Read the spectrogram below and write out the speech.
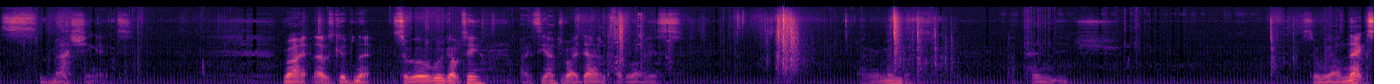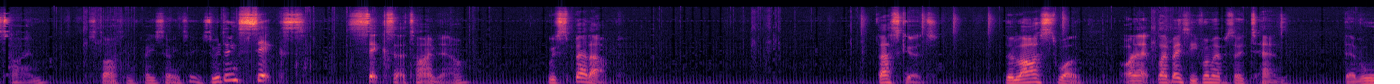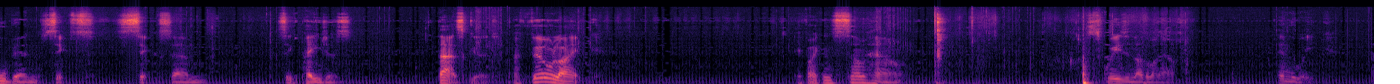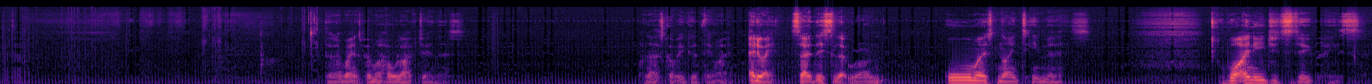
Smashing it. Right, that was good, wasn't it? So we'll go up to. I see, I have to write down, otherwise I don't remember. Appendage. So we are next time starting page 72. So we're doing six, six at a time now. We've sped up. That's good. The last one, oh, like basically from episode 10, they've all been six, six, um, six pages. That's good. I feel like if I can somehow squeeze another one out in the week, then I won't spend my whole life doing this. And that's got to be a good thing, right? Anyway, so this look, we're on almost 19 minutes. What I need you to do, please,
